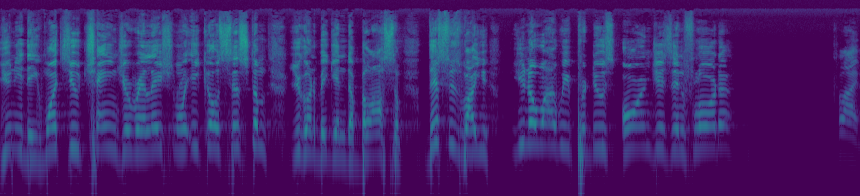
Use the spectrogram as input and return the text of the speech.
You need to, once you change your relational ecosystem, you're going to begin to blossom. This is why you, you know why we produce oranges in Florida? Climate.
